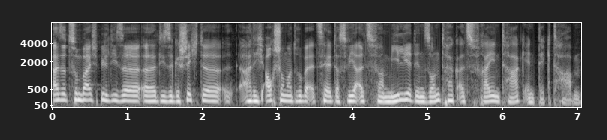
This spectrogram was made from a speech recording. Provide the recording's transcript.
also zum Beispiel diese, äh, diese Geschichte, äh, hatte ich auch schon mal drüber erzählt, dass wir als Familie den Sonntag als freien Tag entdeckt haben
